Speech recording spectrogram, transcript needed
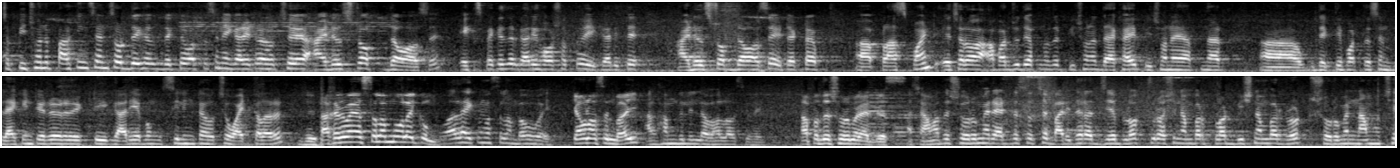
আচ্ছা পিছনে পার্কিং সেন্সর দেখে দেখতে পাচ্ছেন এই গাড়িটা হচ্ছে আইডেল স্টপ দেওয়া আছে। এক্স প্যাকেজের গাড়ি হওয়া সত্ত্বেও এই গাড়িতে আইডেল স্টপ দেওয়া আছে। এটা একটা প্লাস পয়েন্ট এছাড়াও আবার যদি আপনাদের পিছনে দেখায় পিছনে আপনার আহ, দেখতে পারতেছেন ব্ল্যাক ইন্টেরিয়রের একটি গাড়ি এবং সিলিংটা হচ্ছে হোয়াইট কালারের আকাশ ভাই আসসালামু আলাইকুম। ওয়ালাইকুম আসসালাম বাবু ভাই। কেমন আছেন ভাই? আলহামদুলিল্লাহ ভালো আছি ভাই। আপনাদের শোরুমের অ্যাড্রেস আচ্ছা আমাদের শোরুমের অ্যাড্রেস হচ্ছে বাড়িধারা জে ব্লক চুরাশি নাম্বার প্লট বিশ নাম্বার রোড শোরুমের নাম হচ্ছে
